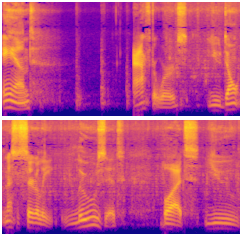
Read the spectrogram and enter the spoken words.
And afterwards, you don't necessarily lose it, but you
